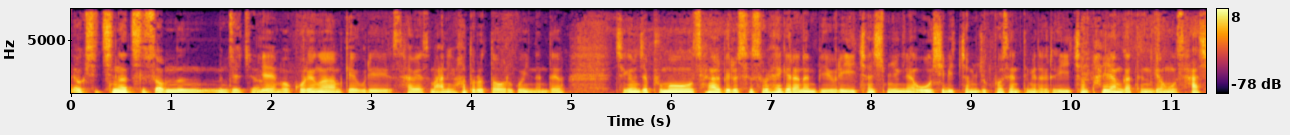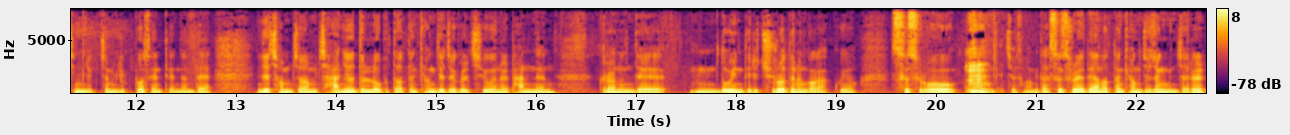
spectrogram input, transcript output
역시 지나칠 수 없는 문제죠. 예, 뭐 고령화와 함께 우리 사회에서 많이 화두로 떠오르고 있는데요. 지금 이제 부모 생활비를 스스로 해결하는 비율이 2016년에 52.6%입니다. 그래서 2008년 같은 경우 46.6%였는데 이제 점점 자녀들로부터 어떤 경제적을 지원을 받는 그런 이제 음, 노인들이 줄어드는 것 같고요. 스스로 죄송합니다. 스스로에 대한 어떤 경제적 문제를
